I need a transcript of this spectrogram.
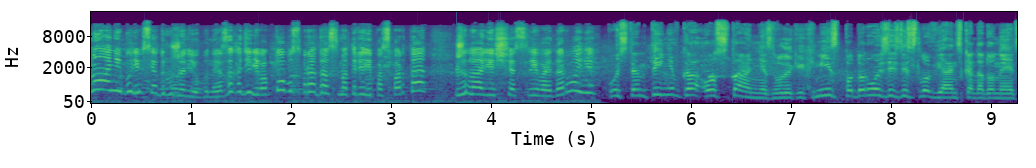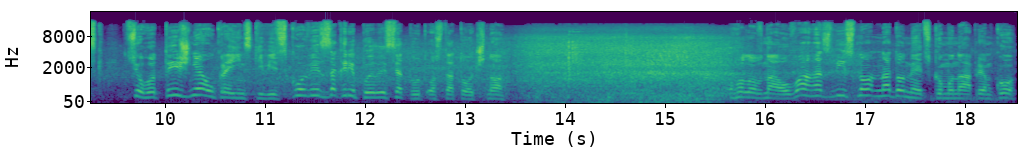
Ну, они были все дружелюбные. Заходили в автобус, правда, смотрели паспорта, желали счастливой дороги. Костянтинівка останнє з великих міст по дорозі зі Слов'янська на Донецьк. Цього тижня українські військові закріпилися тут остаточно. Головна увага, звісно, на Донецькому напрямку.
